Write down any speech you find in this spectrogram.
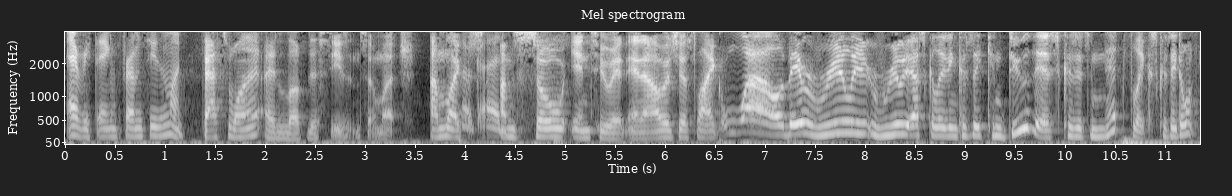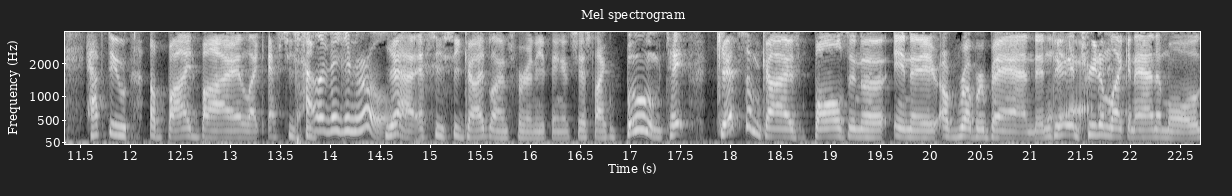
everything from season one. That's why I love this season so much. I'm like, good. I'm so into it, and I was just like, wow, they're really, really escalating because they can do this because it's Netflix because they don't have to abide by like FCC Television rules. Yeah, FCC guidelines for anything. It's just like boom, take get some guys balls in a in a, a rubber band and, do, and treat them like an animal.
